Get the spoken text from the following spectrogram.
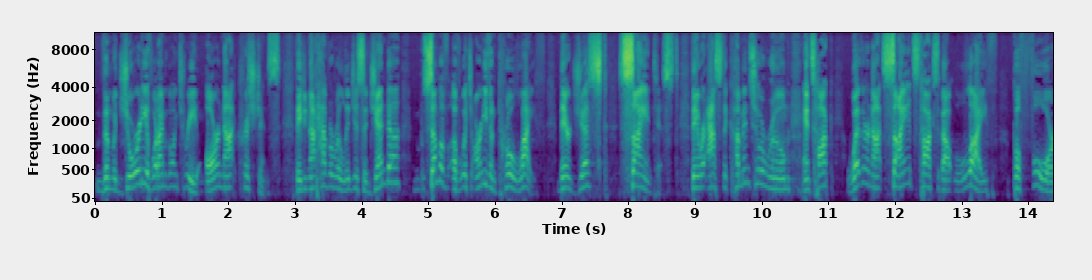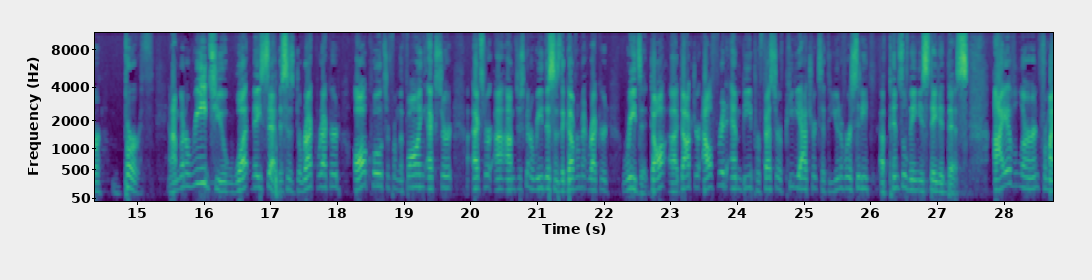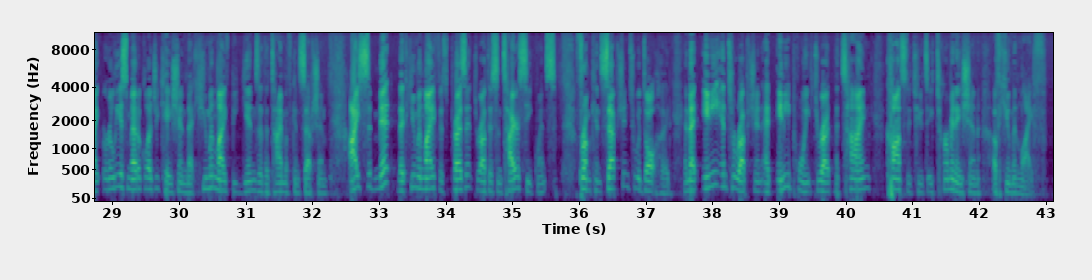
the majority of what I'm going to read are not Christians. They do not have a religious agenda, some of, of which aren't even pro life. They're just scientists. They were asked to come into a room and talk whether or not science talks about life before birth. And I'm going to read to you what they said. This is direct record. All quotes are from the following excerpt. Expert, I'm just going to read this as the government record reads it. Do, uh, Dr. Alfred M.B., professor of pediatrics at the University of Pennsylvania, stated this I have learned from my earliest medical education that human life begins at the time of conception. I submit that human life is present throughout this entire sequence, from conception to adulthood, and that any interruption at any point throughout the time constitutes a termination of human life.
